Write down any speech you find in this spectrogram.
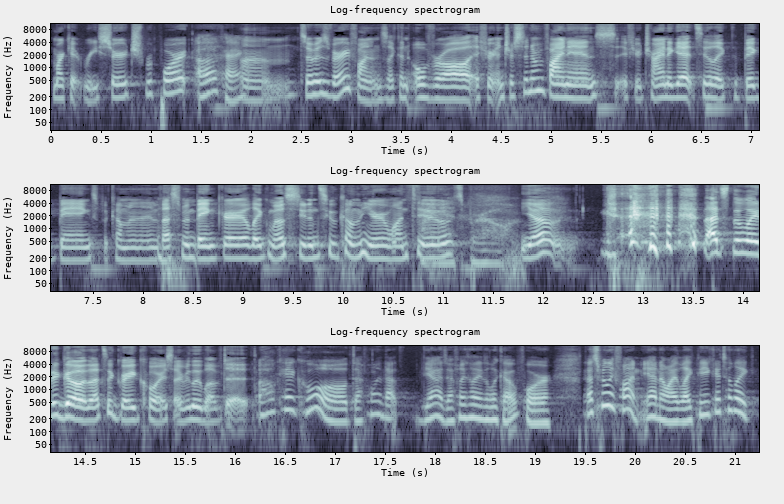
market research report. Oh, okay. Um, so it was very fun. It's like an overall, if you're interested in finance, if you're trying to get to like the big banks, become an investment banker, like most students who come here want to. Finance, bro. Yep. That's the way to go. That's a great course. I really loved it. Okay, cool. Definitely that. Yeah, definitely something to look out for. That's really fun. Yeah, no, I like that you get to like.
